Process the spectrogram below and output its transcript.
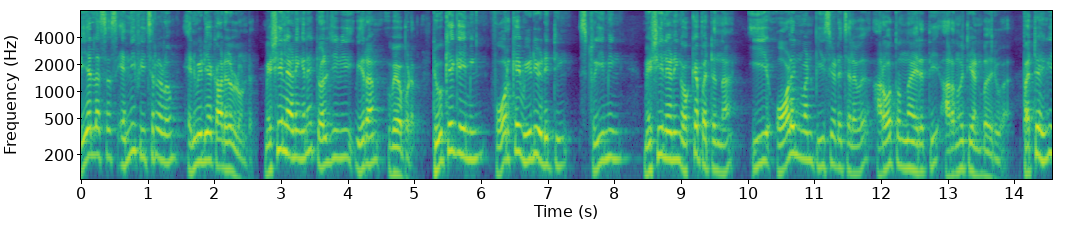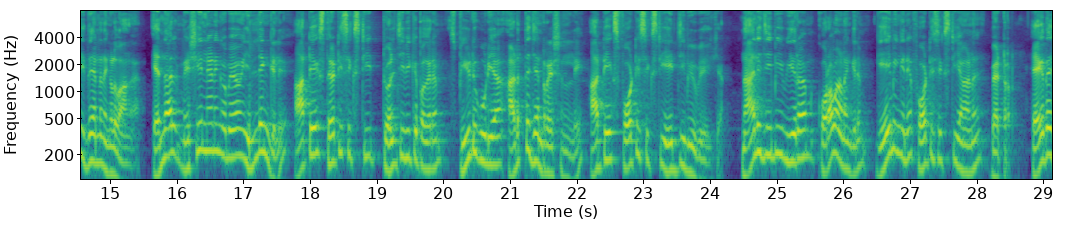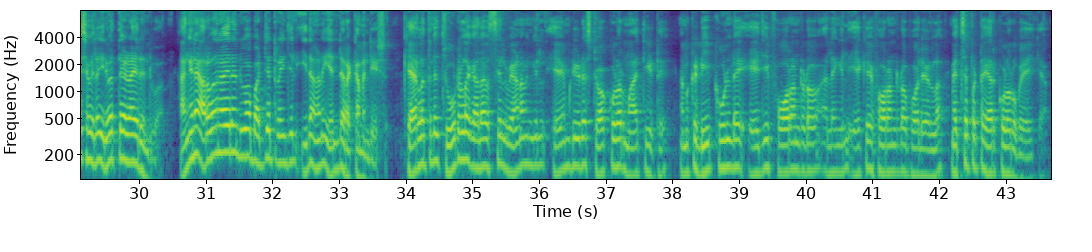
D L S S എന്നീ ഫീച്ചറുകളും എൻവിഡിയ കാർഡുകളിലുണ്ട് മെഷീൻ ലേണിങ്ങിന് twelve G B VRAM ഉപയോഗപ്പെടും. Two K gaming four K video editing streaming machine learning ഒക്കെ പറ്റുന്ന ഈ ഓൾ ഇൻ വൺ പി സിയുടെ ചിലവ് അറുപത്തൊന്നായിരത്തി അറുന്നൂറ്റി എൺപത് രൂപ. പറ്റുമെങ്കിൽ ഇത് തന്നെ നിങ്ങൾ വാങ്ങുക. എന്നാൽ മെഷീൻ ലേണിംഗ് ഉപയോഗം ഇല്ലെങ്കിൽ R T X thirty sixty twelve G ബിക്ക് പകരം സ്പീഡ് കൂടിയ അടുത്ത ജനറേഷനിലെ R T X forty sixty eight G B ഉപയോഗിക്കാം. നാല് ജി ബി വിറാം കുറവാണെങ്കിലും ഗെയിമിങ്ങിന് ഫോർട്ടി സിക്സ്റ്റി ആണ് ബെറ്റർ ഏകദേശം വില ഇരുപത്തേഴായിരം രൂപ. അങ്ങനെ അറുപതിനായിരം രൂപ ബഡ്ജറ്റ് റേഞ്ചിൽ ഇതാണ് എന്റെ റെക്കമെൻഡേഷൻ കേരളത്തിലെ ചൂടുള്ള കാലാവസ്ഥയിൽ വേണമെങ്കിൽ എ എം ഡിയുടെ സ്റ്റോക്ക് കൂളർ മാറ്റിയിട്ട് നമുക്ക് ഡീപ് കൂളിന്റെ എ ജി ഫോർ ഹൺഡ്രഡോ അല്ലെങ്കിൽ എ കെ ഫോർ ഹൺഡ്രഡോ പോലെയുള്ള മെച്ചപ്പെട്ട എയർ കൂളർ ഉപയോഗിക്കാം.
